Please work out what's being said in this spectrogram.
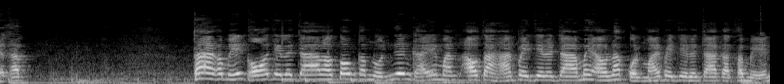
นะครับ ถ้าเขมรขอเจรจาเราต้องกำหนดเงื่อนไขให้มันเอาทหารไปเจรจา ไม่เอานักกฎหมายไปเจรจากับเขมร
